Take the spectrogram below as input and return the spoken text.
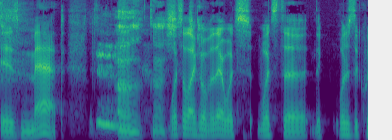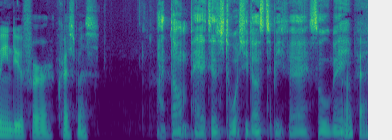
is Matt. Oh gosh, What's it like over there? What's what's the, the what does the queen do for Christmas? I don't pay attention to what she does. To be fair, it's all me. Okay.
